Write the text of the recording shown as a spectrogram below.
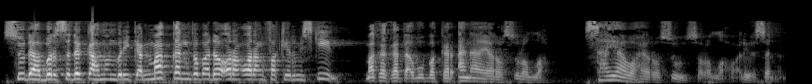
sudah bersedekah memberikan makan kepada orang-orang fakir miskin? Maka kata Abu Bakar, "Ana ya Rasulullah." Saya wahai Rasul Shallallahu Alaihi Wasallam.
